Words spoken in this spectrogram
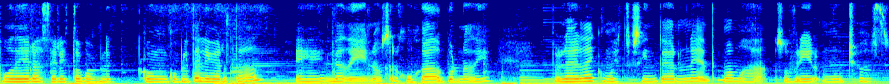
poder hacer esto con completa libertad eh, la de no ser juzgada por nadie. Pero la verdad es como esto es internet, vamos a sufrir muchos,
